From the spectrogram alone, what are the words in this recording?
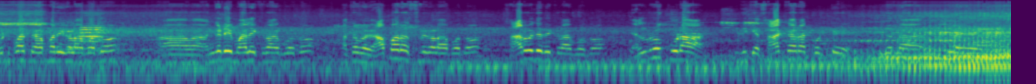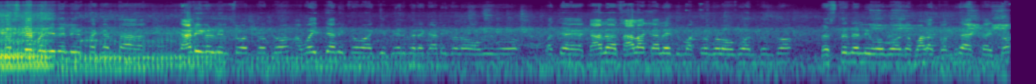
ಫುಟ್ಪಾತ್ ವ್ಯಾಪಾರಿಗಳಾಗ್ಬೋದು ಅಂಗಡಿ ಮಾಲೀಕರಾಗ್ಬೋದು, ಅಥವಾ ವ್ಯಾಪಾರಸ್ಥರುಗಳಾಗ್ಬೋದು, ಸಾರ್ವಜನಿಕರಾಗ್ಬೋದು, ಎಲ್ಲರೂ ಕೂಡ ಇದಕ್ಕೆ ಸಹಕಾರ ಕೊಟ್ಟು ಇದನ್ನು ರಸ್ತೆ ಬದಿಯಲ್ಲಿ ಇರ್ತಕ್ಕಂಥ ಗಾಡಿಗಳು ನಿಲ್ಲಿಸುವಂಥದ್ದು, ಅವೈಜ್ಞಾನಿಕವಾಗಿ ಬೇರೆ ಬೇರೆ ಗಾಡಿಗಳು ಅವು ಮತ್ತು ಕಾಲ ಶಾಲಾ ಕಾಲೇಜು ಮಕ್ಕಳುಗಳು ಹೋಗುವಂಥದ್ದು ರಸ್ತೆಯಲ್ಲಿ ಹೋಗುವಾಗ ಭಾಳ ತೊಂದರೆ ಆಗ್ತಾಯಿತ್ತು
